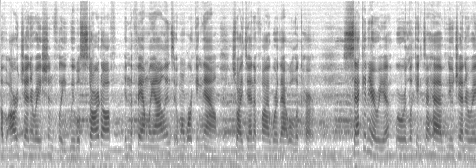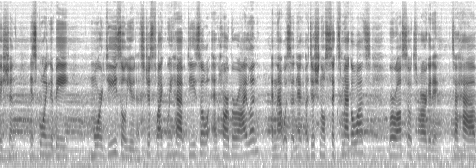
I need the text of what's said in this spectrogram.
of our generation fleet. We will start off in the Family Islands and we're working now to identify where that will occur. Second area where we're looking to have new generation is going to be more diesel units, just like we have diesel at Harbor Island, and that was an additional six megawatts. We're also targeting to have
